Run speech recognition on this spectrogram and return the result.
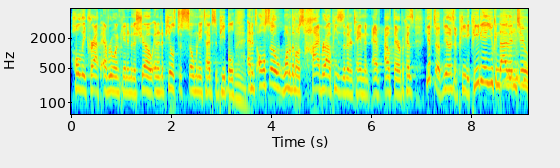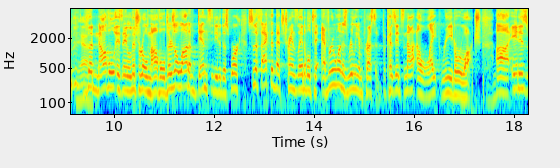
holy crap, everyone can get into the show, and it appeals to so many types of people. Mm. And it's also one of the most highbrow pieces of entertainment ev- out there because you have to, you know, there's a Peteypedia you can dive into. Yeah. The novel is a literal novel. There's a lot of density to this work. So the fact that that's translatable to everyone is really impressive because it's not a light read or watch. Uh, it is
